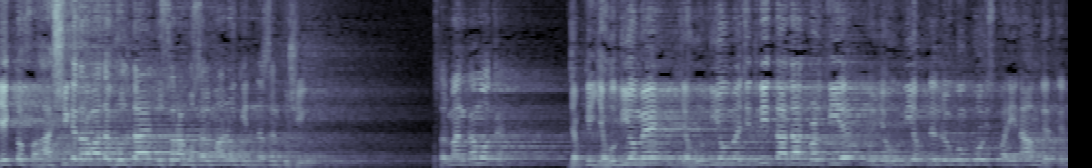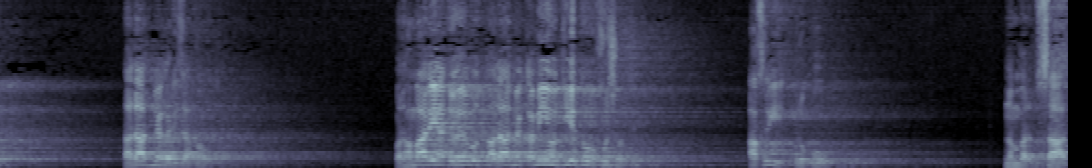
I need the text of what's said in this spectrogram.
ایک تو فحاشی کا دروازہ کھلتا ہے، دوسرا مسلمانوں کی نسل کشی ہوتی مسلمان کم ہوتے ہیں، جبکہ یہودیوں میں یہودیوں میں جتنی تعداد بڑھتی ہے، تو یہودی اپنے لوگوں کو اس پر انعام دیتے ہیں۔ تعداد میں اگر اضافہ ہوتا ہے، اور ہمارے یہاں جو ہے وہ تعداد میں کمی ہوتی ہے تو خوش ہوتے ہیں۔ آخری رکو نمبر سات،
